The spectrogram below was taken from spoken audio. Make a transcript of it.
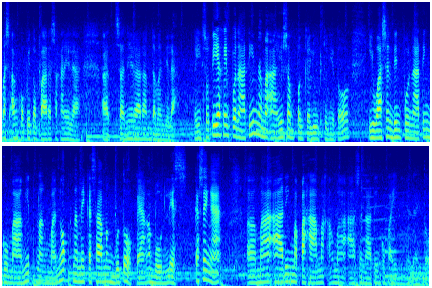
mas angkop ito para sa kanila at sa niraramdaman nila. Okay? So, tiyakin po natin na maayos ang pagkaluto nito. Iwasan din po natin gumamit ng manok na may kasamang buto, kaya nga boneless. Kasi nga, uh, maaaring mapahamak ang maaasa natin kung kainin nila ito.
